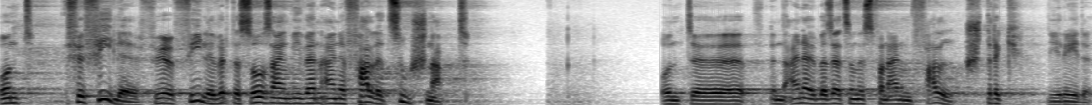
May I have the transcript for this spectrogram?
Und für viele, für viele wird es so sein, wie wenn eine Falle zuschnappt. Und äh, in einer Übersetzung ist von einem Fallstrick die Rede.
